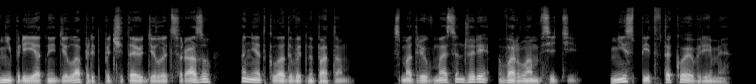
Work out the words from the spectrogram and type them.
Неприятные дела предпочитаю делать сразу, а не откладывать на потом. Смотрю в мессенджере «Варлам в сети». Не спит в такое время.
